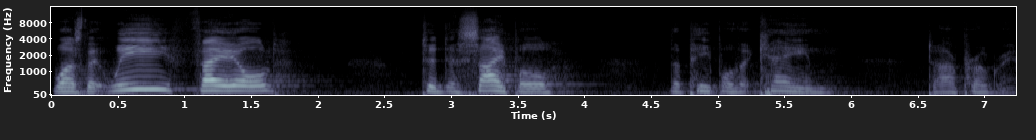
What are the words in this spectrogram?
was that we failed to disciple the people that came to our programs.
